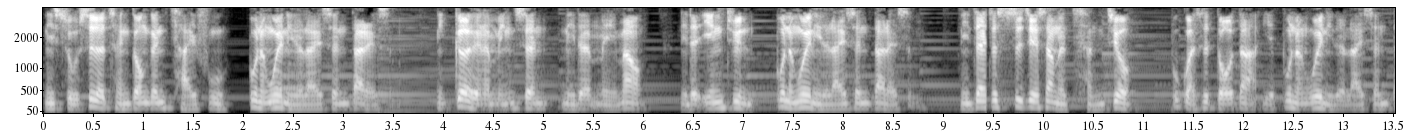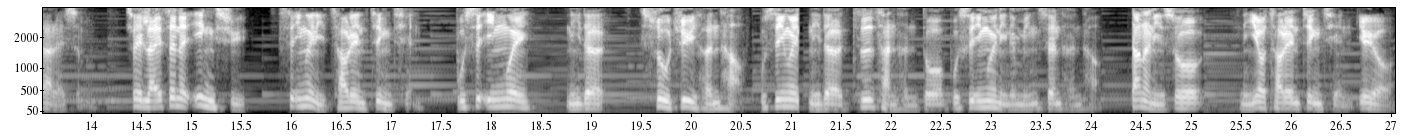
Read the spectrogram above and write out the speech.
你属世的成功跟财富不能为你的来生带来什么；你个人的名声、你的美貌、你的英俊不能为你的来生带来什么；你在这世界上的成就，不管是多大，也不能为你的来生带来什么。所以，来生的应许是因为你操练敬虔。不是因为你的数据很好，不是因为你的资产很多，不是因为你的名声很好。当然，你说你又操练敬虔，又有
